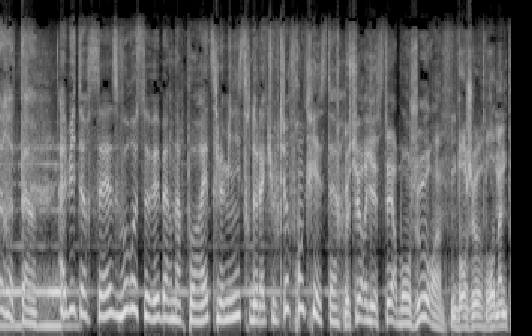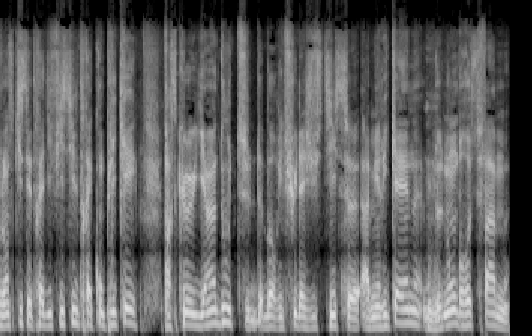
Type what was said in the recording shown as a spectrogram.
Europe 1. À 8h16, vous recevez Bernard Poiretz, le ministre de la Culture, Franck Riester. Monsieur Riester, bonjour. Bonjour. Roman Polanski, c'est très difficile, très compliqué, parce qu'il y a un doute. D'abord, il fuit la justice euh, américaine. De nombreuses femmes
